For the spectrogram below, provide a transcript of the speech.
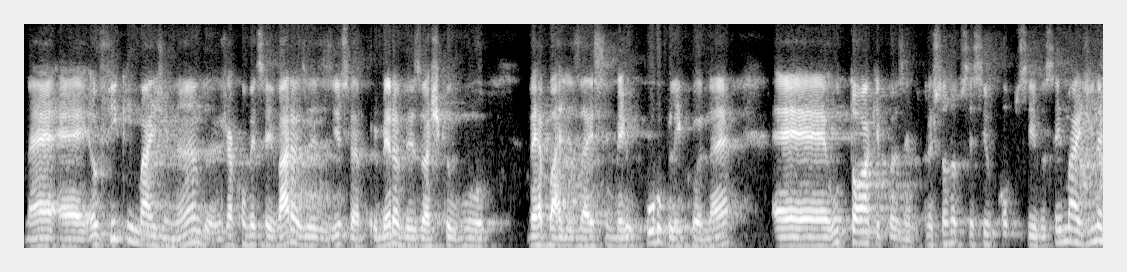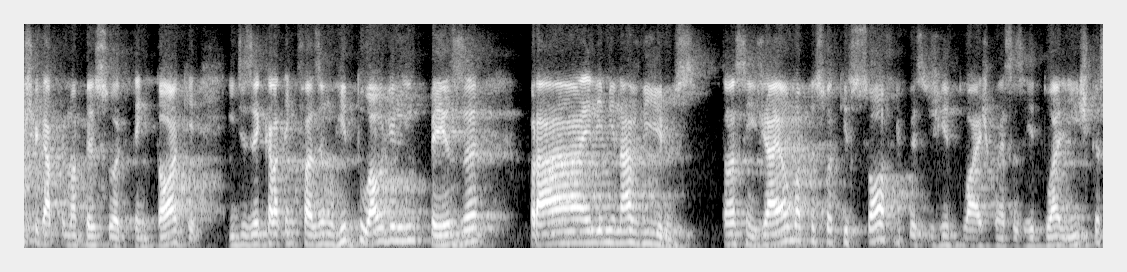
Né? É, eu fico imaginando, eu já conversei várias vezes isso, é a primeira vez eu acho que eu vou verbalizar esse meio público, né? É, o toque, por exemplo, transtorno obsessivo compulsivo. Você imagina chegar para uma pessoa que tem toque e dizer que ela tem que fazer um ritual de limpeza para eliminar vírus. Então, assim, já é uma pessoa que sofre com esses rituais, com essas ritualísticas,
